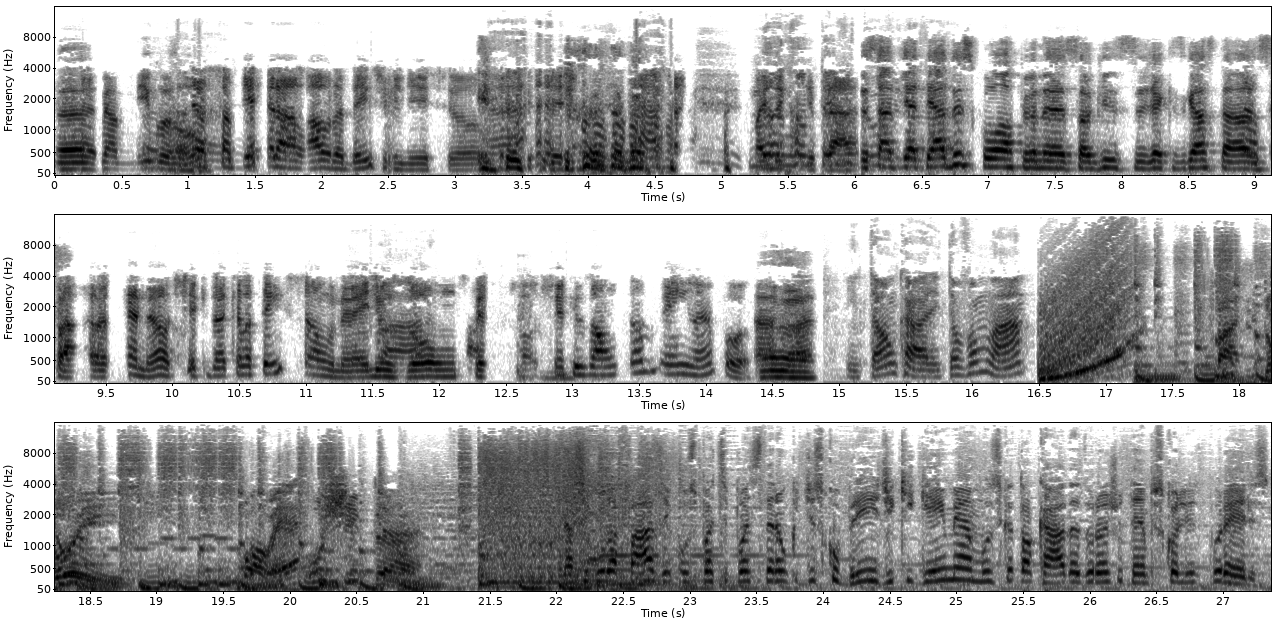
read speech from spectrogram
É. meu amigo eu sabia que era a Laura desde o início. Mas não, não equilibrado. teve Você sabia até a do Scorpion, né? Só que você já quis gastar. Claro. É, não, tinha que dar aquela tensão, né? Ele Claro. usou um pessoal, tinha que usar um também, né, pô? Aham. Então, cara, então vamos lá. 2. Qual é o Chitã? Na segunda fase, os participantes terão que descobrir de que game é a música tocada durante o tempo escolhido por eles.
